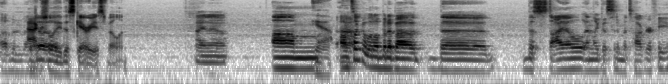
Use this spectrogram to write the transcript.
Love him, though. Actually, the scariest villain. I know. Um, Yeah, I'll uh, talk a little bit about the the style and like the cinematography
